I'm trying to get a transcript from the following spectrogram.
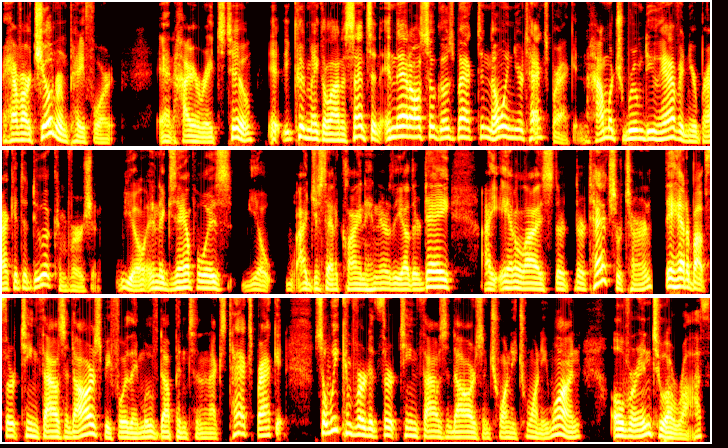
have our children pay for it at higher rates too. It, it, could make a lot of sense. And, and that also goes back to knowing your tax bracket and how much room do you have in your bracket to do a conversion. You know, an example is, you know, I just had a client in here the other day. I analyzed their, their tax return. They had about $13,000 before they moved up into the next tax bracket. So we converted $13,000 in 2021 over into a Roth.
